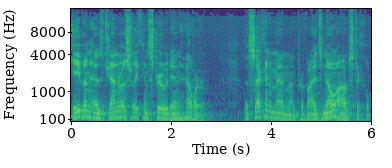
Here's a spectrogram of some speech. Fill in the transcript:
even as generously construed in Heller. The Second Amendment provides no obstacle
